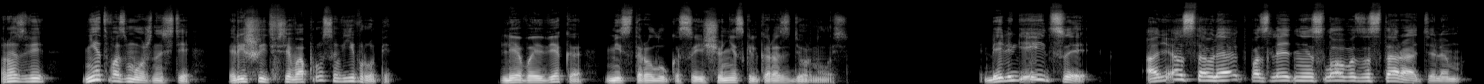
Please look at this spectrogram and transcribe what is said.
Разве нет возможности решить все вопросы в Европе? Левое веко мистера Лукаса еще несколько раз дернулось. «Бельгийцы, они оставляют последнее слово за старателем,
